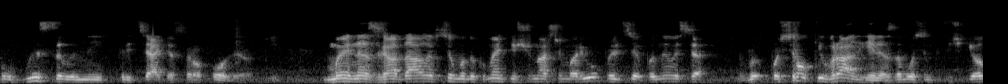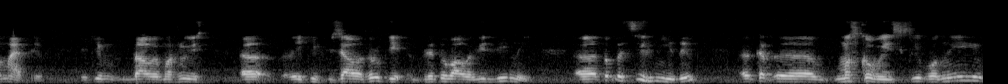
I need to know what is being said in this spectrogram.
був виселений в 30-40 роки. Ми не згадали в цьому документі, що наші маріупольці опинилися в посілки Врангеля за 8 тисяч кілометрів, яким дали можливість, е, яких взяли з руки, врятували від війни. Е, тобто ці гніди е, московицькі, вони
